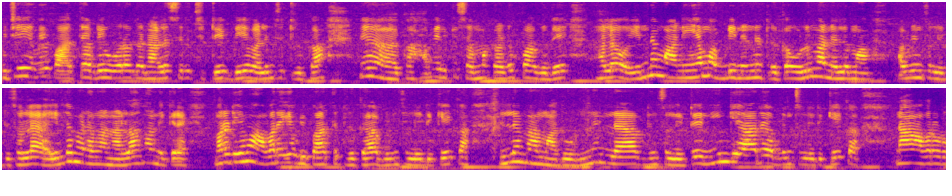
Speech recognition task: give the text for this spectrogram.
விஜயவே பார்த்து அப்படியே ஊரகனால சிரிச்சுட்டு இப்படியே வலிஞ்சிட்டு இருக்கா. காவேரிக்கு செம்ம கடுப்பாகுது. ஹலோ என்னம்மா நீ அப்படி நின்றுட்டு இருக்கா? ஒழுங்கா நெல்லுமா அப்படின்னு சொல்லிட்டு சொல்ல. இல்லை மேடம் நான் நல்லா தான் நிற்கிறேன் மறுபடியும் அவரையே அப்படி பார்த்துட்டு இருக்க அப்படின்னு சொல்லிட்டு கேட்க இல்லை மேம் அது ஒன்றும் இல்லை அப்படின்னு சொல்லிட்டு நீங்கள் யார்? அப்படின்னு சொல்லிட்டு கேட்க நான் அவரோட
